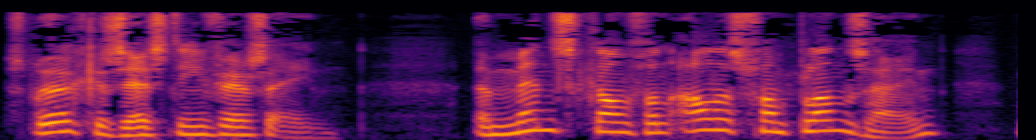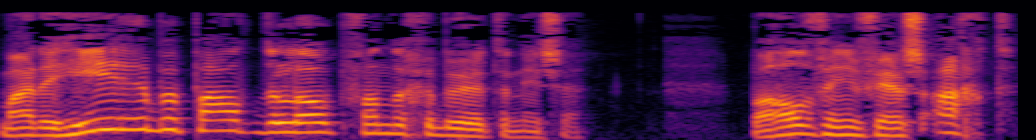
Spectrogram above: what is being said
Spreuken 16 vers 1 Een mens kan van alles van plan zijn, maar de Heere bepaalt de loop van de gebeurtenissen. Behalve in vers 8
